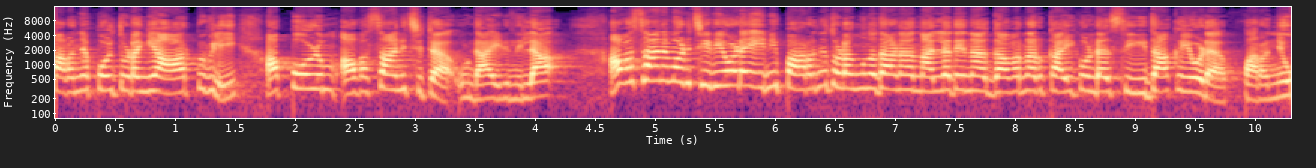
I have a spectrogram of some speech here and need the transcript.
പറഞ്ഞപ്പോൾ തുടങ്ങിയ ആർപ്പുവിളി അപ്പോഴും അവസാനിച്ചിട്ട് ഉണ്ടായിരുന്നില്ല. അവസാനം ഒരു ചിരിയോടെ ഇനി പറഞ്ഞു തുടങ്ങുന്നതാണ് നല്ലതെന്ന് ഗവർണർ കൈകൊണ്ട് സീതാക്കയോട് പറഞ്ഞു.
